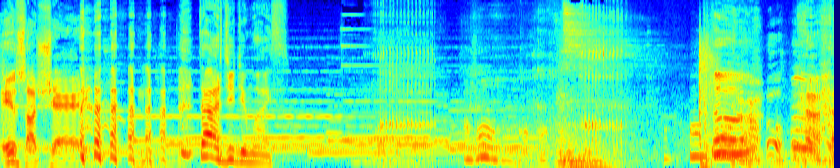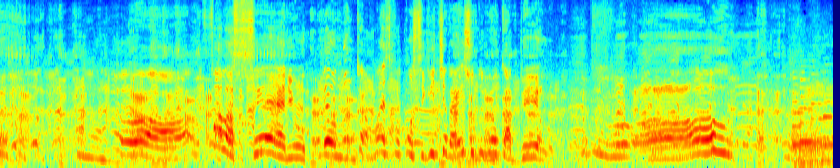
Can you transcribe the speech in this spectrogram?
exagerem. Tarde demais. Ah, fala sério! Eu nunca mais vou conseguir tirar isso do meu cabelo. Ah.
